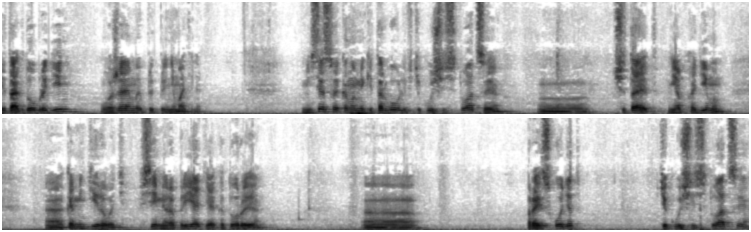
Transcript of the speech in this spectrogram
Итак, добрый день, уважаемые предприниматели. Министерство экономики и торговли в текущей ситуации э, считает необходимым э, комментировать все мероприятия, которые э, происходят в текущей ситуации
